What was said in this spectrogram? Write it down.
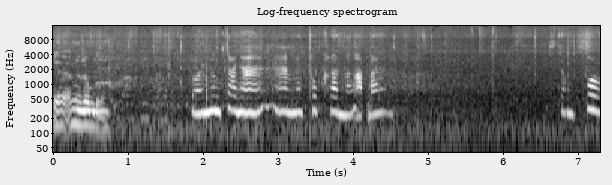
Bây giờ mình rôm gì rồi nhưng cha nhà ăn thúc lần bằng ập ba trong phô.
